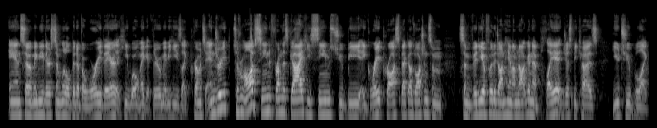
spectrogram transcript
and so maybe there's some little bit of a worry there that he won't make it through. Maybe he's like prone to injury. So from all I've seen from this guy, he seems to be a great prospect. I was watching some some video footage on him. I'm not gonna play it just because YouTube will like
